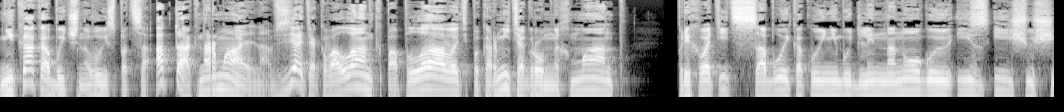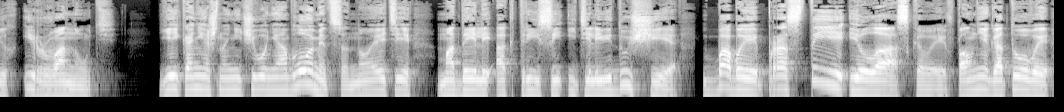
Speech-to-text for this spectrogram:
Не как обычно выспаться, а так, нормально. Взять акваланг, поплавать, покормить огромных мант, прихватить с собой какую-нибудь длинноногую из ищущих и рвануть. Ей, конечно, ничего не обломится, но эти модели актрисы и телеведущие – бабы простые и ласковые, вполне готовы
